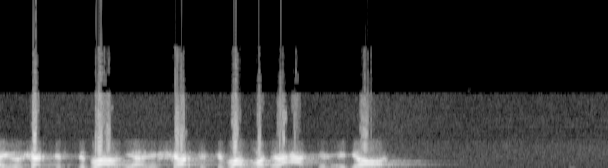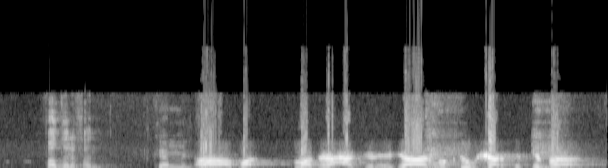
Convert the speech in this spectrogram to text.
أيوه شرط اتفاق. يعني شرط اتفاق مطرح عقد الإيجار. اتفضل يا فندم. كمل. آه مطرح عقد الإيجار مكتوب شرط اتفاق.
